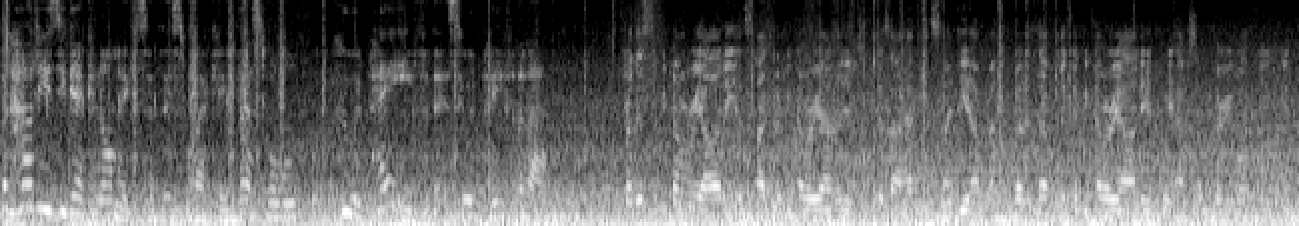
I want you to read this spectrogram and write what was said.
But how do you see the economics of this working? First of all, who would pay for this? Who would pay for the land? For this to become a reality, it's not going to become a reality just because I have this idea, but, but it definitely can become a reality if we have some very wealthy people.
